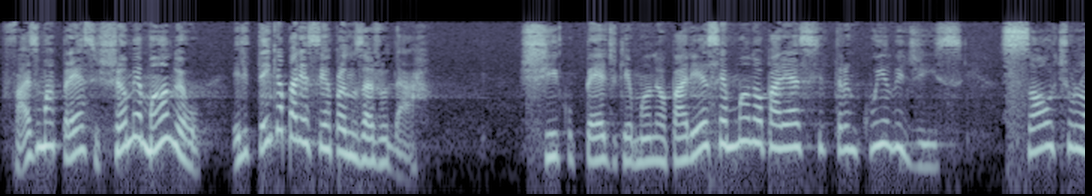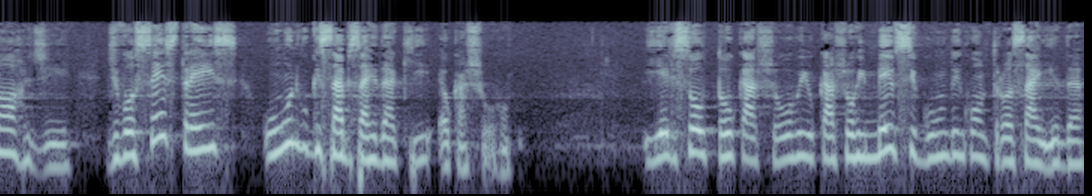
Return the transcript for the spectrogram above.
faz uma prece, chama Emmanuel. Ele tem que aparecer para nos ajudar. Chico pede que Emmanuel apareça. Emmanuel aparece tranquilo e diz: Solte o Lorde. De vocês três, o único que sabe sair daqui é o cachorro. E ele soltou o cachorro, e o cachorro, em meio segundo, encontrou a saída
